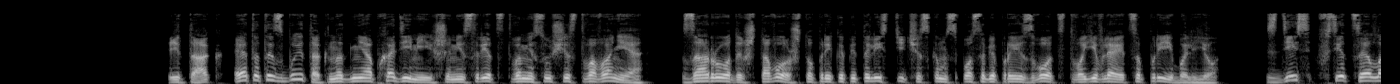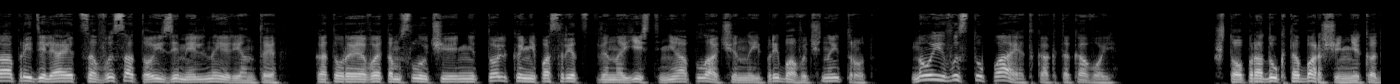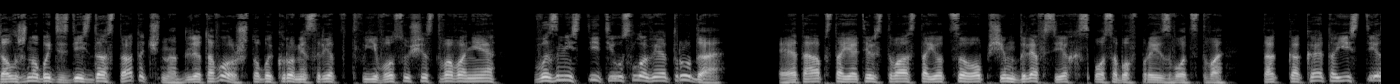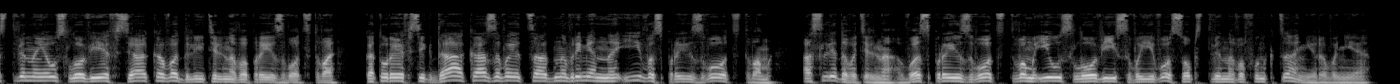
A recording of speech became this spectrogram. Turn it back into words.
Итак, этот избыток над необходимейшими средствами существования – зародыш того, что при капиталистическом способе производства является прибылью, здесь всецело определяется высотой земельной ренты – которая в этом случае не только непосредственно есть неоплаченный прибавочный труд, но и выступает как таковой. Что продукта барщинника должно быть здесь достаточно для того, чтобы кроме средств его существования возместить и условия труда. Это обстоятельство остается общим для всех способов производства, так как это естественное условие всякого длительного производства – которое всегда оказывается одновременно и воспроизводством, а следовательно, воспроизводством и условий своего собственного функционирования.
